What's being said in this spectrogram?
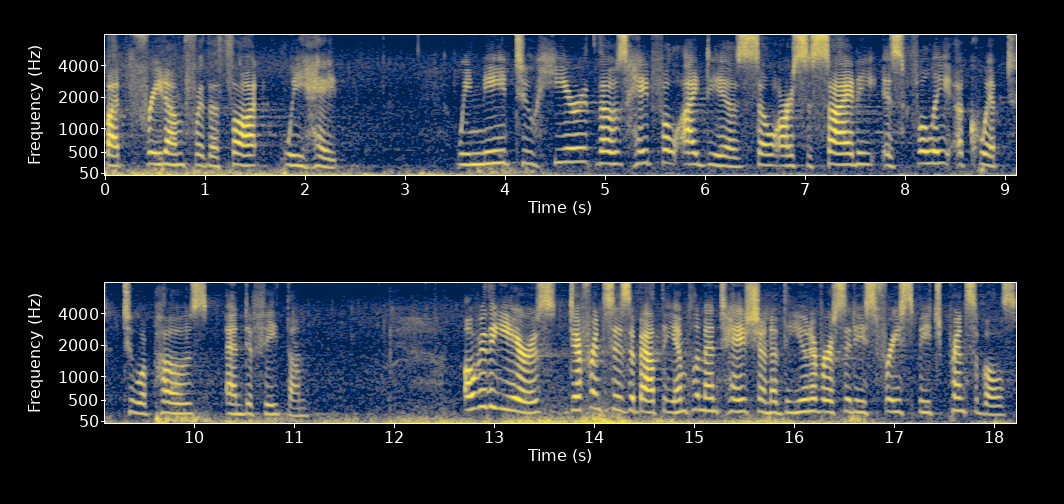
but freedom for the thought we hate. We need to hear those hateful ideas so our society is fully equipped to oppose and defeat them. Over the years, differences about the implementation of the university's free speech principles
